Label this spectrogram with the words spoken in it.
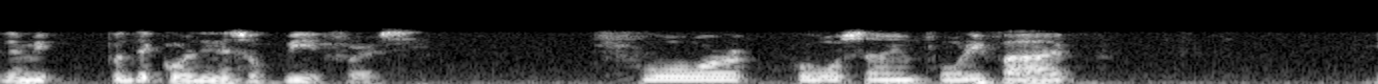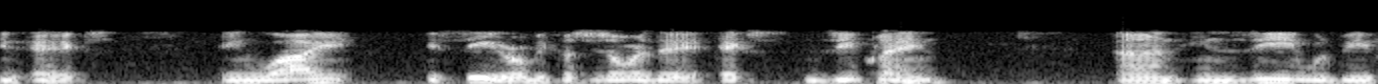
let me put the coordinates of b first. 4 cosine 45 in x in y is 0 because it's over the x z plane and in z will be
